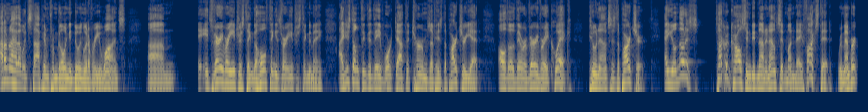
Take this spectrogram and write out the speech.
I don't know how that would stop him from going and doing whatever he wants. Um, it's very, very interesting. The whole thing is very interesting to me. I just don't think that they've worked out the terms of his departure yet, although they were very, very quick to announce his departure. And you'll notice Tucker Carlson did not announce it Monday. Fox did. Remember?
